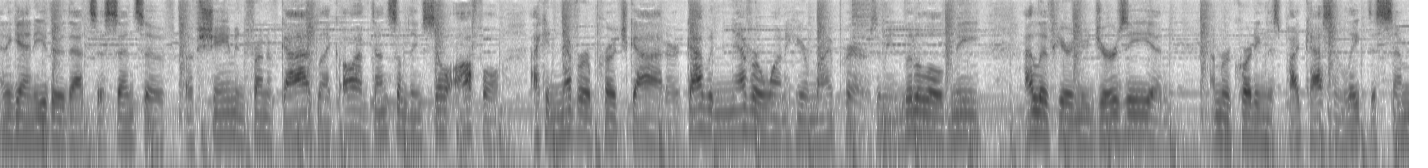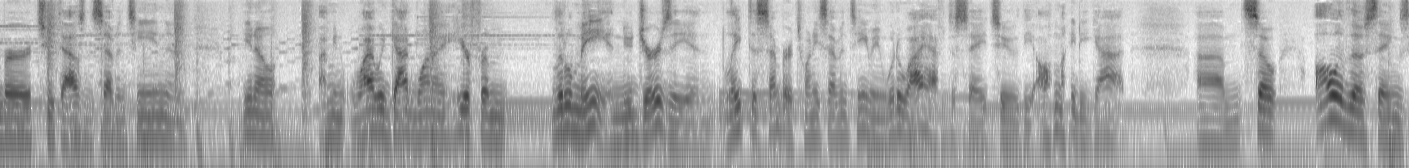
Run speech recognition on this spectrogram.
And again, either that's a sense of, of shame in front of God, like, oh, I've done something so awful, I can never approach God, or God would never want to hear my prayers. I mean, little old me, I live here in New Jersey, and I'm recording this podcast in late December 2017. And, you know, I mean, why would God want to hear from little me in New Jersey in late December 2017? I mean, what do I have to say to the Almighty God? Um, so, all of those things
